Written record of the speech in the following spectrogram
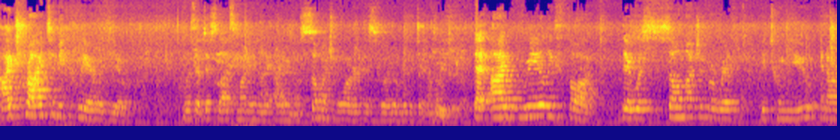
I tried to be clear with you. Was it just last Monday night? I don't know. So much water has flowed over the dam. Two weeks ago. That I really thought There was so much of a rift between you and our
